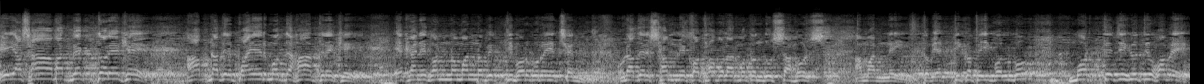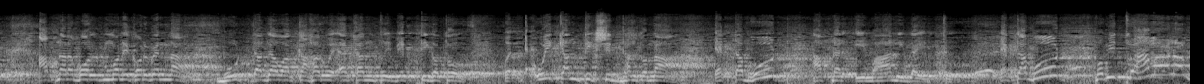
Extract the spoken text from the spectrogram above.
এই আশাবাদ ব্যক্ত রেখে, আপনাদের পায়ের মধ্যে হাত রেখে, এখানে গণ্যমান্য ব্যক্তিবর্গ রয়েছেন। ওনাদের সামনে কথা বলার মতন দুঃসাহস আমার নেই। তবে একটি কথাই বলব, মরতে যেহেতু হবে, আপনারা বল, মনে করবেন না, ভোটটা দেওয়া কাহারও একান্তই ব্যক্তিগত ঐকান্তিক সিদ্ধান্ত না। একটা ভোট আপনার ইমানই দায়িত্ব। একটা ভোট পবিত্র আমানত।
